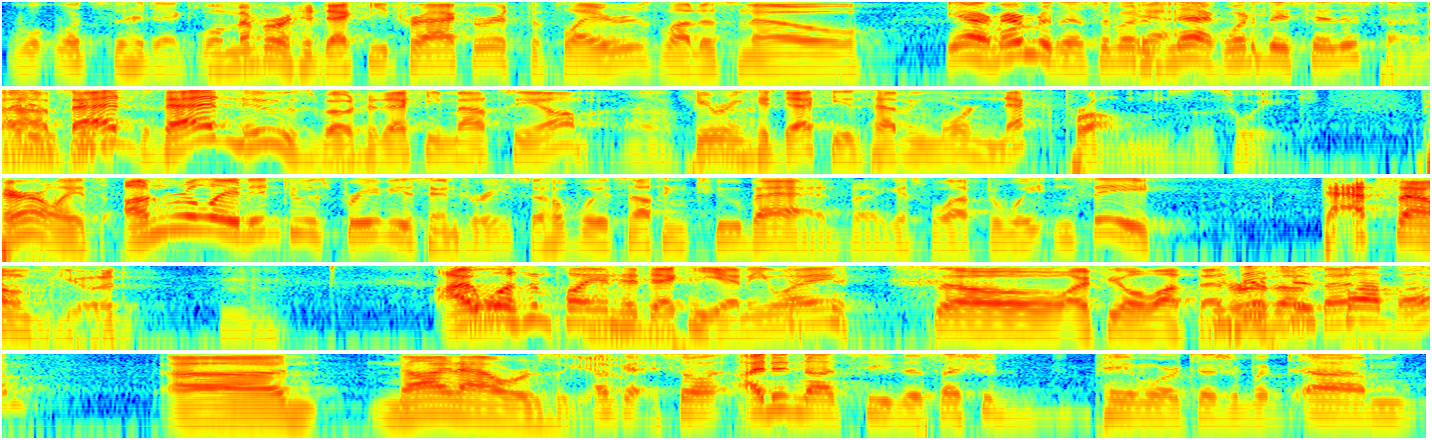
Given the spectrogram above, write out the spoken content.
What- what's the Hideki? Well, remember Hideki tracker at the players? Let us know. Yeah, I remember this about his neck. What did they say this time? I Uh, bad bad news about Hideki Matsuyama. Oh, Hearing Hideki is having more neck problems this week. Apparently, it's unrelated to his previous injury, so hopefully it's nothing too bad. But I guess we'll have to wait and see. That sounds good. Hmm. I wasn't playing Hideki anyway, so I feel a lot better Did this just that. pop up? Uh, nine hours ago. Okay, so I did not see this. I should pay more attention. But um,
